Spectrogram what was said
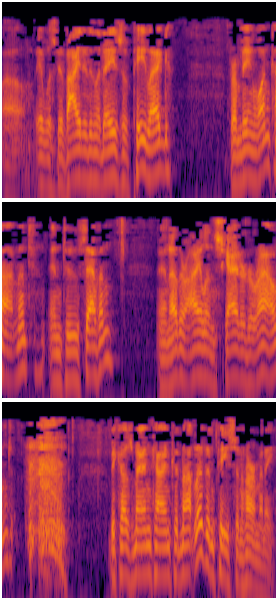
Uh, it was divided in the days of Peleg from being one continent into seven and other islands scattered around because mankind could not live in peace and harmony.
